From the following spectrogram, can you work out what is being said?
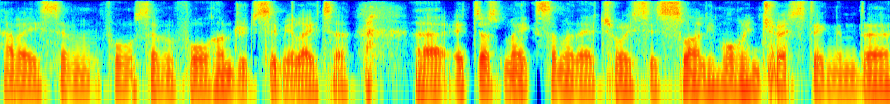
have a 747-400 simulator. uh, it does make some of their choices slightly more interesting, and uh,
